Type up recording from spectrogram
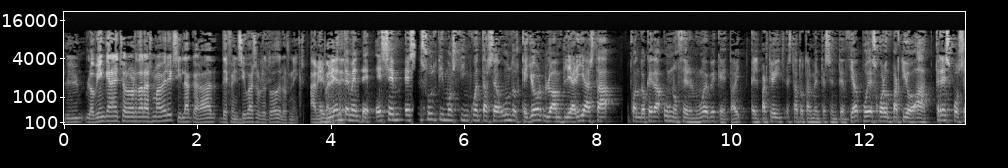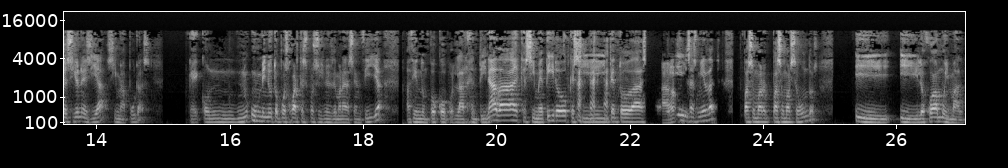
lo bien que han hecho los Dallas Mavericks y la cagada defensiva sobre todo de los Knicks. A mi parecer. Evidentemente, ese, esos últimos 50 segundos, que yo lo ampliaría hasta cuando queda 1-0-9, que el partido ahí está totalmente sentenciado. Puedes jugar un partido a tres posesiones ya, si me apuras. Que con un minuto puedes jugar tres posesiones de manera sencilla, haciendo un poco pues, la argentinada, que si me tiro, que si intento dar esas mierdas, para sumar, para sumar segundos. Y, y lo juegan muy mal.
